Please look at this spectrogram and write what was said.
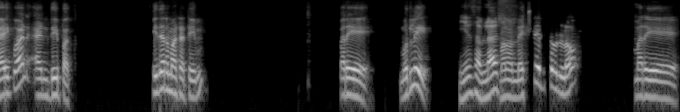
గైక్వాడ్ అండ్ దీపక్ ఇదన్నమాట టీం మరి మురళి మనం నెక్స్ట్ ఎపిసోడ్లో మరి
